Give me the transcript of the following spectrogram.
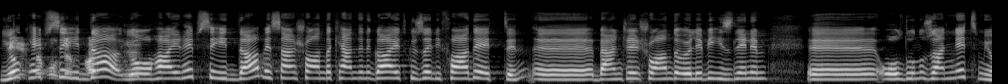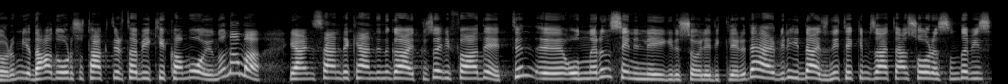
Yok hepsi olacağım. iddia. Artık, Yo hayır hepsi iddia ve sen şu anda kendini gayet güzel ifade ettin. Ee, bence şu anda öyle bir izlenim e, olduğunu zannetmiyorum. Daha doğrusu takdir tabii ki kamuoyunun ama yani sen de kendini gayet güzel ifade ettin. Ee, onların seninle ilgili söyledikleri de her biri iddiaydı. Nitekim zaten sonrasında biz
